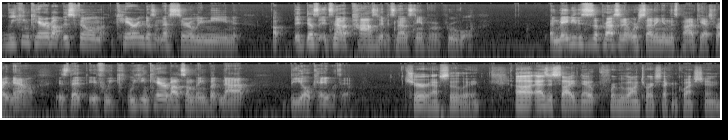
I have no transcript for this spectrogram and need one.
We can care about this film. Caring doesn't necessarily mean a, it does. It's not a positive. It's not a stamp of approval. and maybe this is a precedent we're setting in this podcast right now is that if we we can care about something but not be okay with it. Sure, absolutely. Uh, as a side note, before we move on to our second question,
